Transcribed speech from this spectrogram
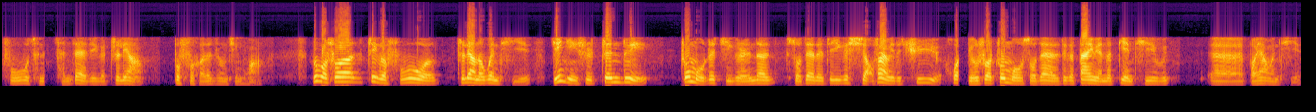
服务存存在这个质量不符合的这种情况。如果说这个服务质量的问题仅仅是针对钟某这几个人的所在的这一个小范围的区域，或比如说钟某所在的这个单元的电梯为呃保养问题，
